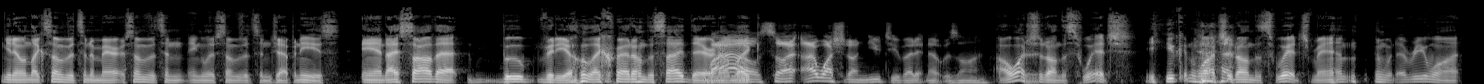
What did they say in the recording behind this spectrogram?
You know, and like some of it's in Amer, some of it's in English, some of it's in Japanese. And I saw that boob video like right on the side there, and I'm like, so I, I watched it on YouTube. I didn't know it was on. I watched it on the Switch. You can watch it on the Switch, man. Whatever you want.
